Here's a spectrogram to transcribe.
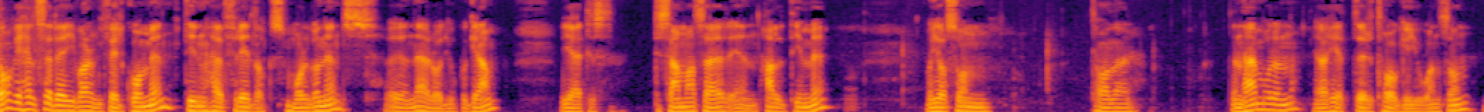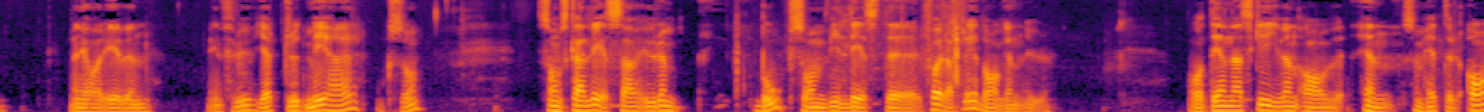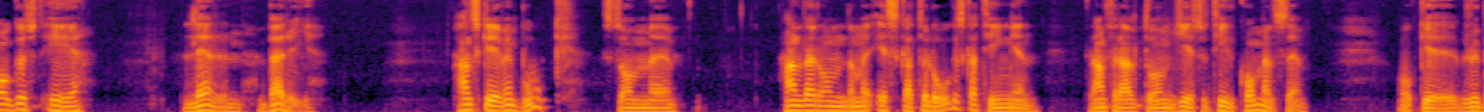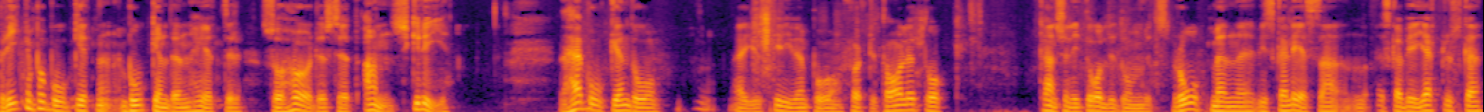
Ja, vi hälsar dig varmt välkommen till den här fredagsmorgonens eh, närradioprogram. Vi är tillsammans här en halvtimme. Och jag som talar den här morgonen, jag heter Tage Johansson. Men jag har även min fru Gertrud med här också. Som ska läsa ur en bok som vi läste förra fredagen ur. Och den är skriven av en som heter August E. Lernberg. Han skrev en bok som eh, handlar om de eskatologiska tingen, framförallt om Jesu tillkommelse. Och eh, rubriken på boken, boken den heter Så hördes ett anskri. Den här boken då är ju skriven på 40-talet och kanske lite ålderdomligt språk men eh, vi ska läsa, ska vi, Gertrud ska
